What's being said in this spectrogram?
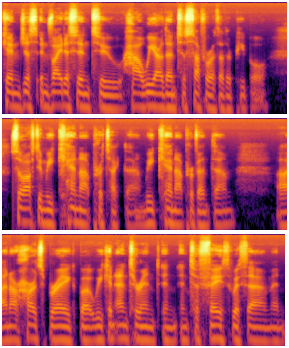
can just invite us into how we are then to suffer with other people. So often we cannot protect them, we cannot prevent them, uh, and our hearts break. But we can enter in, in, into faith with them and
